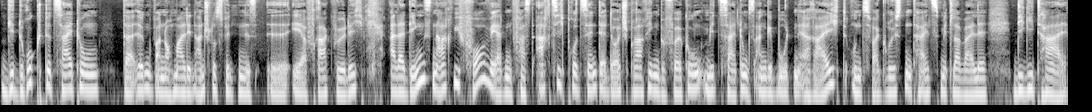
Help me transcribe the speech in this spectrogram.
gedruckte Zeitungen da irgendwann nochmal den Anschluss finden, ist äh, eher fragwürdig. Allerdings nach wie vor werden fast 80 Prozent der deutschsprachigen Bevölkerung mit Zeitungsangeboten erreicht und zwar größtenteils mittlerweile digital.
